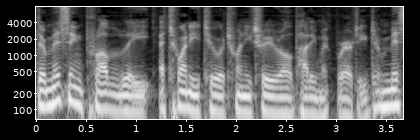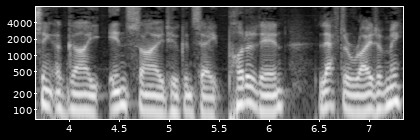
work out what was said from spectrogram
they're missing probably a 22 or 23 year old Paddy McBrearty. They're missing a guy inside who can say, put it in, left or right of me,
